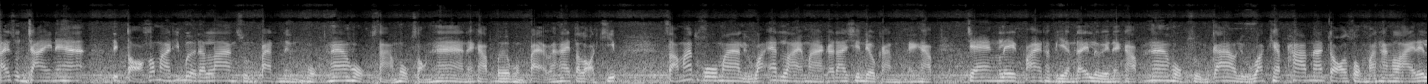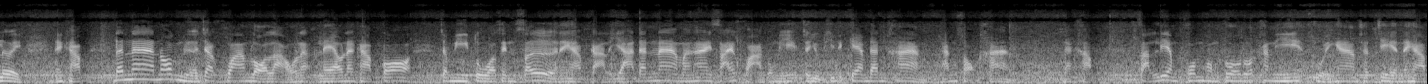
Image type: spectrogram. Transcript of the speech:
ครสนใจนะฮะ ติดต่อเข้ามาที่เบอร์ด้านล่าง 0816563625 นะครับ เบอร์ผมแปะไว้ให้ตลอดคลิป สามารถโทรมาหรือว่าแอดไลน์มาก็ได้เช่นเดียวกันนะครับ แจ้งเลขป้ายทะเบียนได้เลยนะครับ 5609 หรือว่าแคปภาพหน้าจอส่งมาทางไลน์ได้เลยนะครับ ด้านหน้านอกเหนือจากความหล่อเหลาแล้วนะครับ ก็จะมีตัวเซ็นเซอร์นะครับกะระยะด้านหน้ามาให้ซ้ายขวาตรงนี้จะอยู่ที่แก้มด้านข้าง ทั้งสองข้าง นะครับสันเหลี่ยมคมของตัวรถคันนี้สวยงามชัดเจนนะครับ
